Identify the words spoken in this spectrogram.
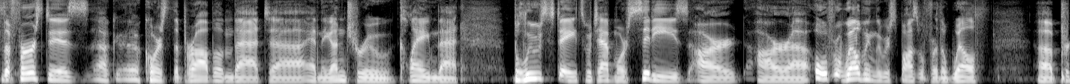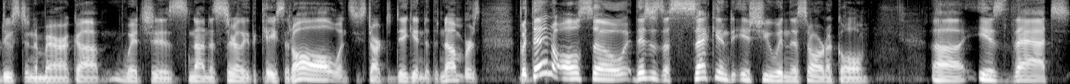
The first is, uh, of course, the problem that, uh, and the untrue claim that blue states, which have more cities, are are uh, overwhelmingly responsible for the wealth uh, produced in America, which is not necessarily the case at all once you start to dig into the numbers. But then also, this is a second issue in this article, uh, is that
